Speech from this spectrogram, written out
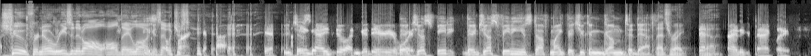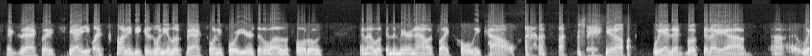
chew for no reason at all all day long. Is that what you're saying? yeah. You just, How you guys doing? Good to hear your they're voice. Just feeding. They're just feeding you stuff, Mike, that you can gum to death. That's right. Yeah. right. Exactly exactly. Yeah, you, it's funny because when you look back 24 years at a lot of the photos, and I look in the mirror now, it's like, holy cow! you know, we had that book that I uh, uh, we,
